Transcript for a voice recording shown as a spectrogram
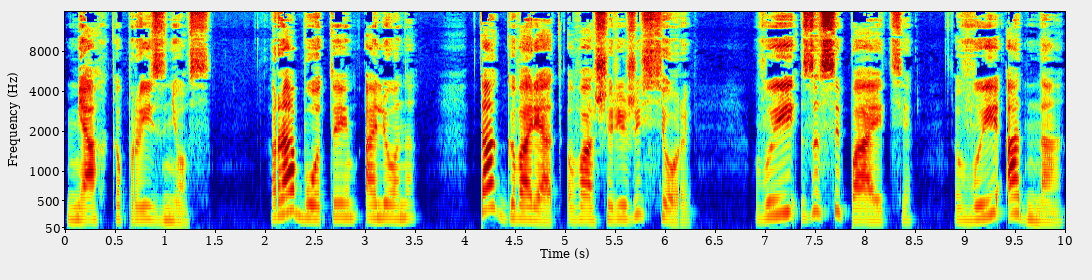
мягко произнес. «Работаем, Алена. Так говорят ваши режиссеры. Вы засыпаете. Вы одна.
